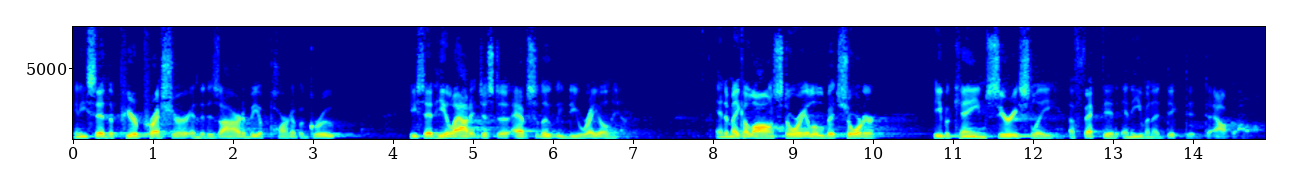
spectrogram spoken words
And he said the peer pressure and the desire to be a part of a group, he said he allowed it just to absolutely derail him. And to make a long story a little bit shorter, he became seriously affected and even addicted to alcohol.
